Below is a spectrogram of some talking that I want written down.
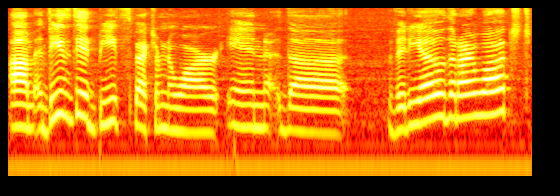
um, and these did beat Spectrum Noir in the video that I watched.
